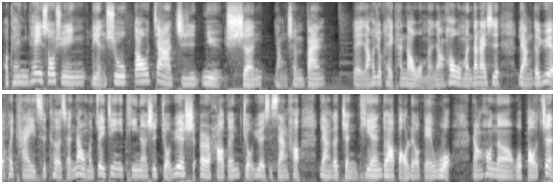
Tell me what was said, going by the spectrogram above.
？OK，你可以搜寻脸书高价值女神养成班。对，然后就可以看到我们。然后我们大概是两个月会开一次课程。那我们最近一梯呢是九月十二号跟九月十三号两个整天都要保留给我。然后呢，我保证，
